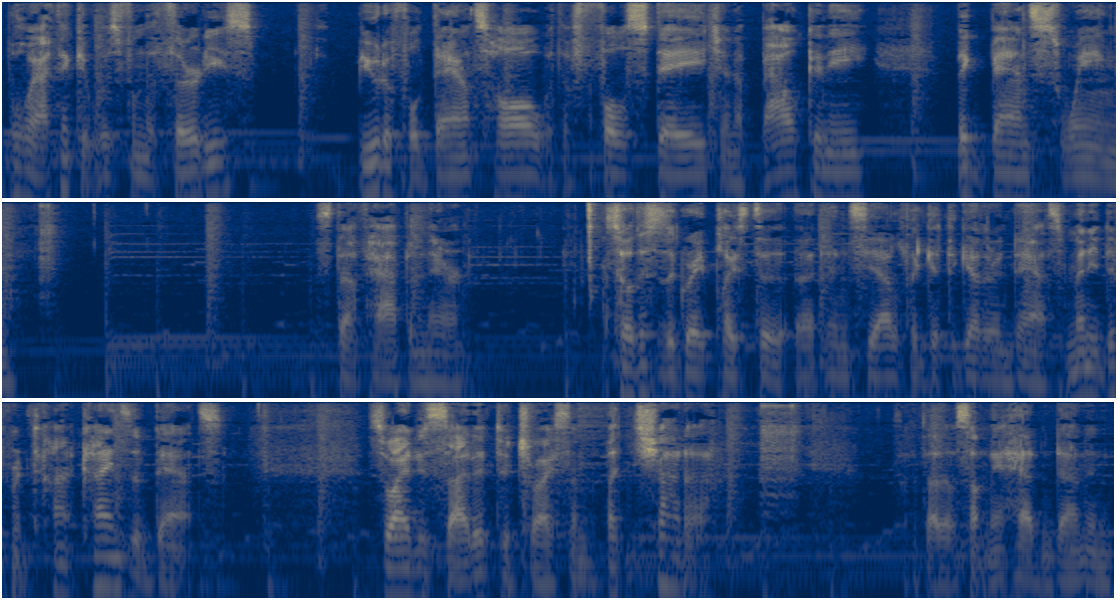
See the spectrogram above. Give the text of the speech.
boy, I think it was from the 30s. Beautiful dance hall with a full stage and a balcony, big band swing. Stuff happened there. So this is a great place to uh, in Seattle to get together and dance. Many different t- kinds of dance. So I decided to try some bachata So I thought it was something I hadn't done, and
